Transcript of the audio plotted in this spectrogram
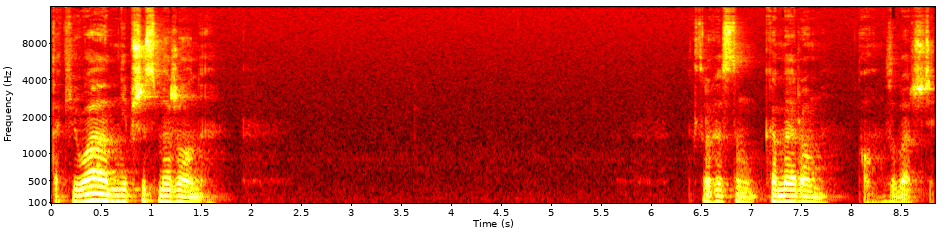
takie ładnie przysmażone. Trochę z tą kamerą. O, zobaczcie.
